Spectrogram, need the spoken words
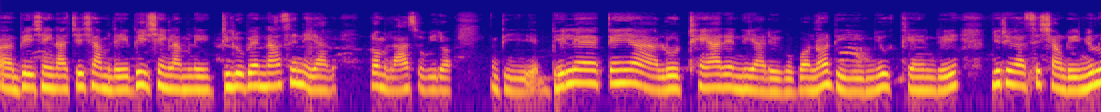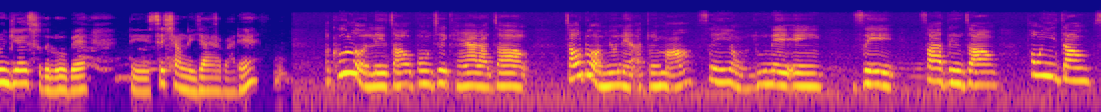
အဲဘေးချိန်လာကြီးချမလဲဘေးချိန်လာမလဲဒီလိုပဲနားဆင်းနေရတယ်တော့မလားဆိုပြီးတော့ဒီဘေးလဲကင်းရလို့ထင်ရတဲ့နေရာတွေကိုပေါ့နော်ဒီမြို့ခင်တွေမြို့တွေကစစ်ဆောင်တွေမြို့လုံးကျဲဆိုသလိုပဲဒီစစ်ဆောင်နေကြရပါတယ် အခုလိုလေကြောင်းပုံချခံရတာကြောင့်ကြောက်တော်မျိုးနယ်အတွင်းမှာစေးရုံလူနေအိမ်ဈေးစာတင်ကျောင်းဖုန်ကြီးကျောင်းစ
